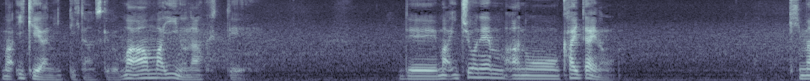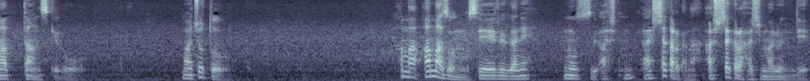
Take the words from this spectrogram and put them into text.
まあ IKEA に行ってきたんですけどまああんまいいのなくて。でまあ一応ねあの買いたいの決まったんですけど、まあちょっと、アマアマゾンのセールがね、もうすぐ明日からかな？明日から始まるんで、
